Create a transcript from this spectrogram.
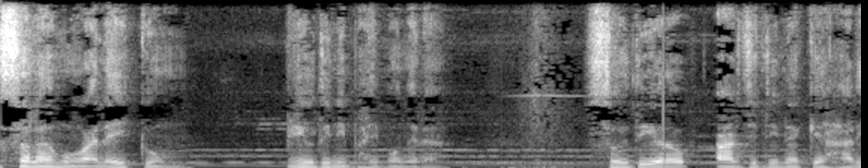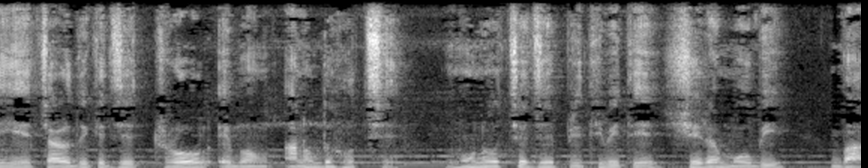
আসসালামু আলাইকুম প্রিয়দিনী ভাই বোনেরা সৌদি আরব আর্জেন্টিনাকে হারিয়ে চারিদিকে যে ট্রোল এবং আনন্দ হচ্ছে, মনে হচ্ছে যে পৃথিবীতে সেরা মুভি বা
